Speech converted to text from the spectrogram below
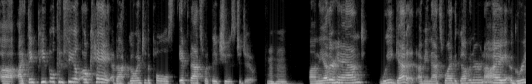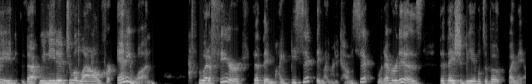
uh, I think people can feel okay about going to the polls if that's what they choose to do. Mm-hmm. On the other hand, we get it. I mean, that's why the governor and I agreed that we needed to allow for anyone who had a fear that they might be sick, they might become sick, whatever it is, that they should be able to vote by mail.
